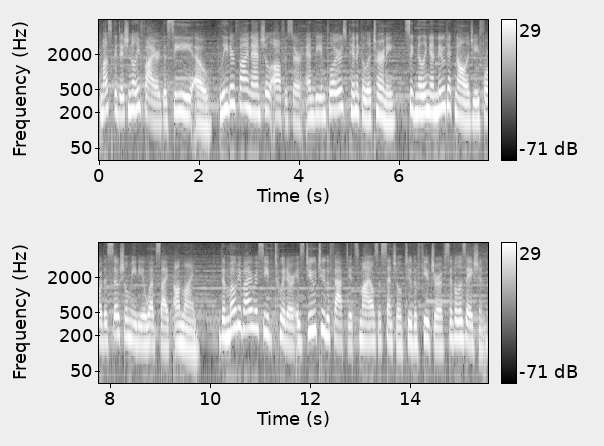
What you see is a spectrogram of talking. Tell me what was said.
Musk additionally fired the CEO, leader financial officer and the employer's pinnacle attorney, signaling a new technology for the social media website online. The motive I received Twitter is due to the fact it's miles essential to the future of civilization,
